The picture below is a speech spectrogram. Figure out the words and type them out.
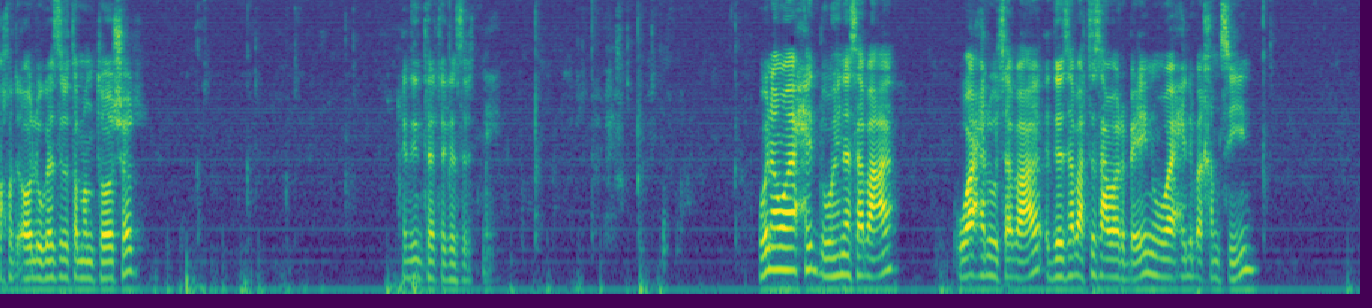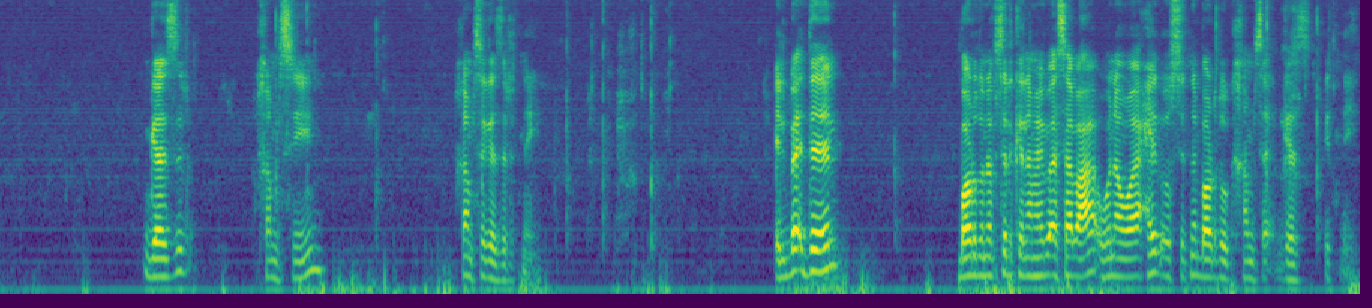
أخد أقول له جذر 18 ادي تلاتة جذر اتنين. وهنا واحد وهنا سبعة. واحد وسبعة ده سبعة تسعة وأربعين وواحد يبقى خمسين. جذر خمسين. خمسة جذر اتنين. الباء دال برضو نفس الكلام هيبقى سبعة. وهنا واحد أس اتنين برضو خمسة جذر اتنين.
